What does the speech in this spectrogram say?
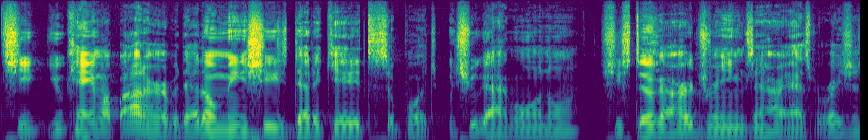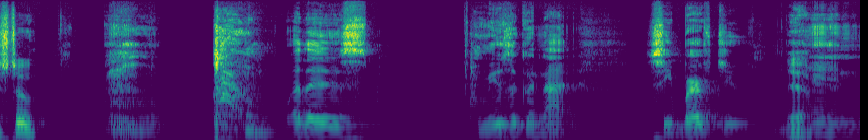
She you came up out of her, but that don't mean she's dedicated to support what you got going on. She still got her dreams and her aspirations too. whether it's music or not. She birthed you, Yeah. and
